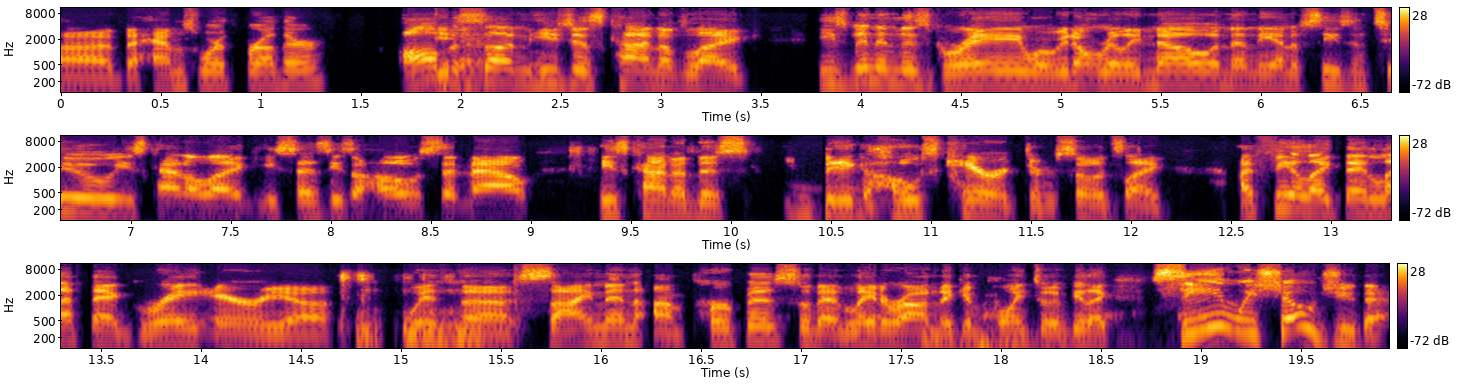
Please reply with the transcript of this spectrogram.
uh, the Hemsworth brother. All of a sudden, he's just kind of like he's been in this gray where we don't really know, and then the end of season two, he's kind of like he says he's a host, and now he's kind of this big host character. So it's like I feel like they left that gray area with uh, Simon on purpose, so that later on they can point to it and be like, "See, we showed you that."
